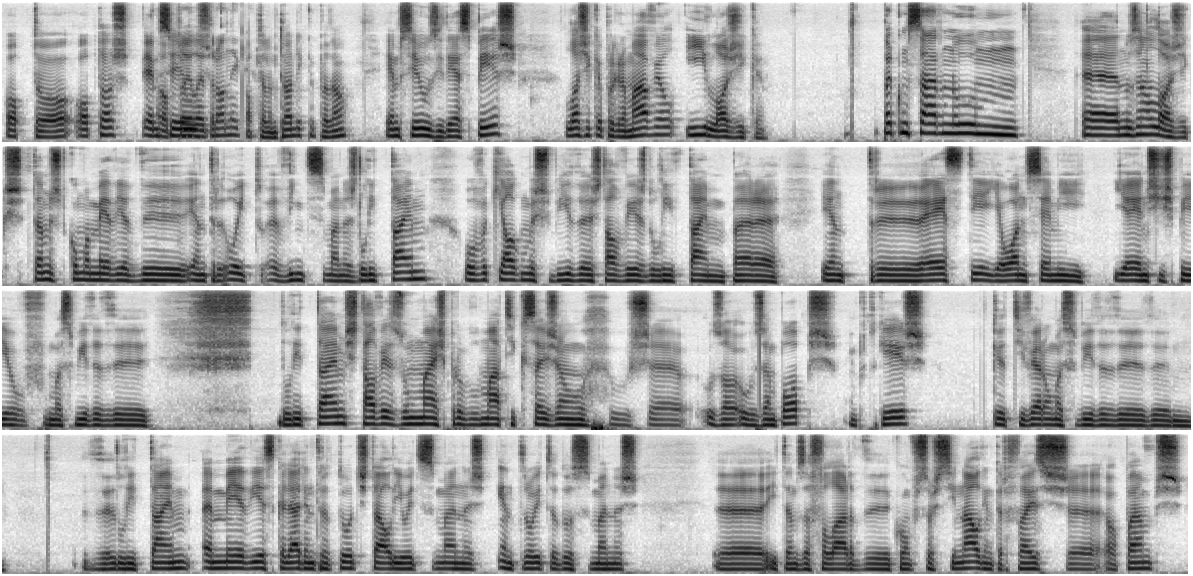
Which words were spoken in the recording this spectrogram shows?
opto, optos, MCUs, optoeletrónica. optoeletrónica, perdão, MCUs e DSPs, lógica programável e lógica. Para começar no, uh, nos analógicos, estamos com uma média de entre 8 a 20 semanas de lead time. Houve aqui algumas subidas, talvez, do lead time para entre a ST e a OnSemi e a NXP. Houve uma subida de, de lead times. Talvez o mais problemático sejam os, uh, os, os Ampops, em português que tiveram uma subida de, de, de, lead time, a média, se calhar, entre todos está ali 8 semanas, entre 8 a 12 semanas. Uh, e estamos a falar de conversores de sinal, interfaces, uh, op-amps,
